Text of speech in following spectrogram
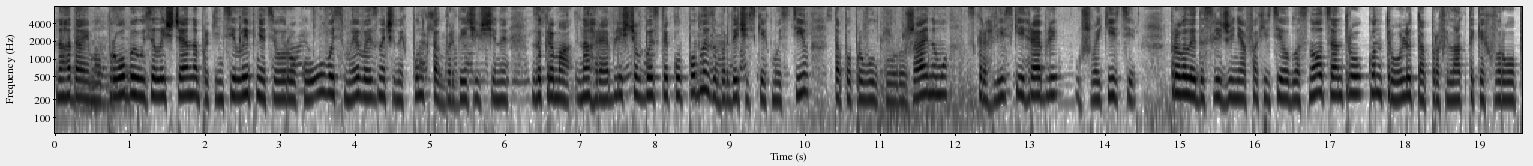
Нагадаємо, проби узяли ще наприкінці липня цього року у восьми визначених пунктах Бердичівщини, зокрема на греблі, що в Бистрику, поблизу Бердичівських мостів та по провулку Урожайному, Скраглівській греблі у Швайківці. Провели дослідження фахівці обласного центру контролю та профілактики хвороб.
